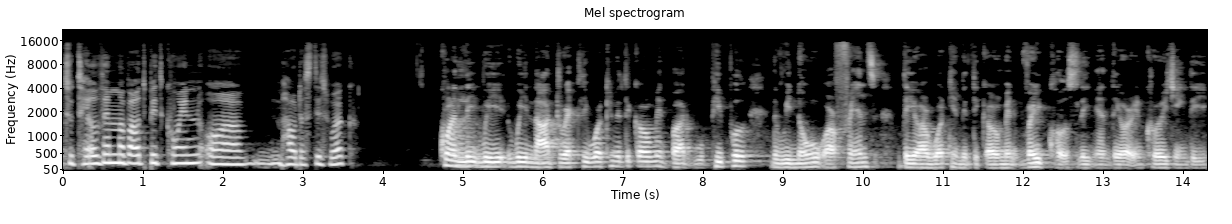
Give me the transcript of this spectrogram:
to tell them about Bitcoin or how does this work? Currently we we're not directly working with the government but people that we know our friends they are working with the government very closely and they are encouraging the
